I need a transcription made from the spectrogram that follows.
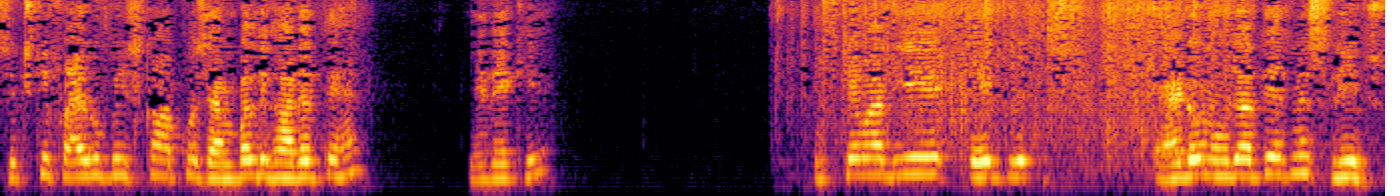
सिक्सटी फाइव रुपीज़ का आपको सैंपल दिखा देते हैं। ये देखिए। उसके बाद ये एक एड ऑन हो जाती है, इसमें स्लीव्स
